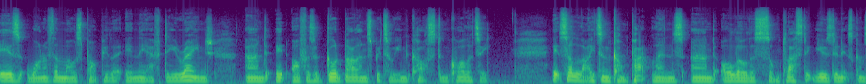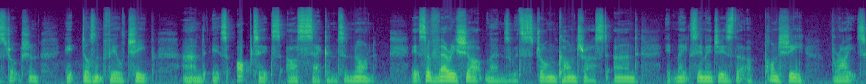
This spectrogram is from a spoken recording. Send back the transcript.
is one of the most popular in the FD range and it offers a good balance between cost and quality. It's a light and compact lens, and although there's some plastic used in its construction, it doesn't feel cheap, and its optics are second to none. It's a very sharp lens with strong contrast, and it makes images that are punchy, bright,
